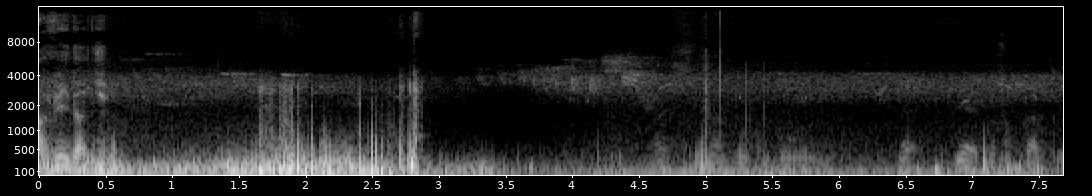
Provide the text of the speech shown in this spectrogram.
A widać. Nie, to są karty.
